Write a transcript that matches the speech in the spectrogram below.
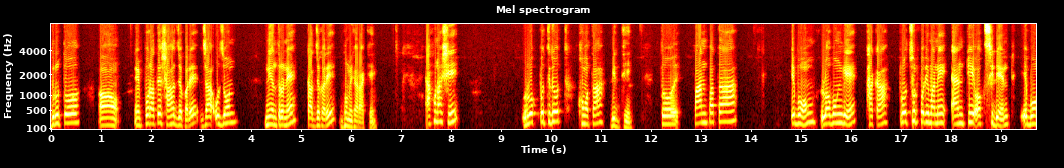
দ্রুত পোড়াতে সাহায্য করে, যা ওজন নিয়ন্ত্রণে কার্যকারী ভূমিকা রাখে। এখন আসি রোগ প্রতিরোধ ক্ষমতা বৃদ্ধি। তো পান পাতা এবং লবঙ্গে থাকা প্রচুর পরিমাণে অ্যান্টিঅক্সিডেন্ট এবং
